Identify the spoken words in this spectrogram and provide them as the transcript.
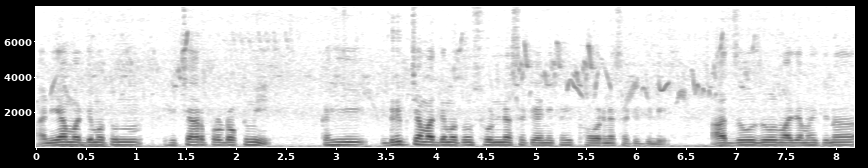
आणि या माध्यमातून हे चार प्रोडक्ट मी काही ड्रिपच्या माध्यमातून सोडण्यासाठी आणि काही फवारण्यासाठी दिले. आज जवळजवळ माझ्या माहितीनं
